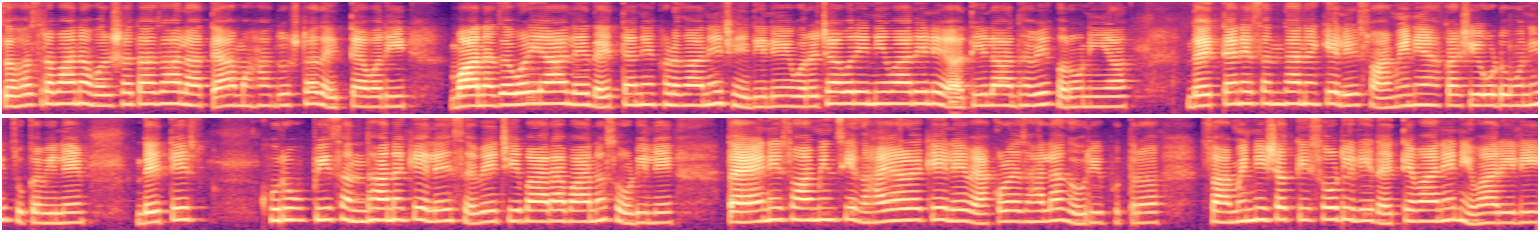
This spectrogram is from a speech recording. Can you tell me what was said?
सहस्र बाण वर्षता झाला त्या महादुष्ट दैत्यावरी. बाण जवळी आले दैत्याने खडगाने छेदिले. वरच्यावरी निवारिले अतिलाधवे करोनिया दैत्याने संधान केले स्वामीने आकाशी उडवून चुकविले. दैत्ये खुरुपी संधान केले सवेची बारा बाण सोडिले. तयाने स्वामींसी घायाळ केले व्याकुळ झाला गौरीपुत्र स्वामींनी शक्ती सोडिली दैत्यवाने निवारिली.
